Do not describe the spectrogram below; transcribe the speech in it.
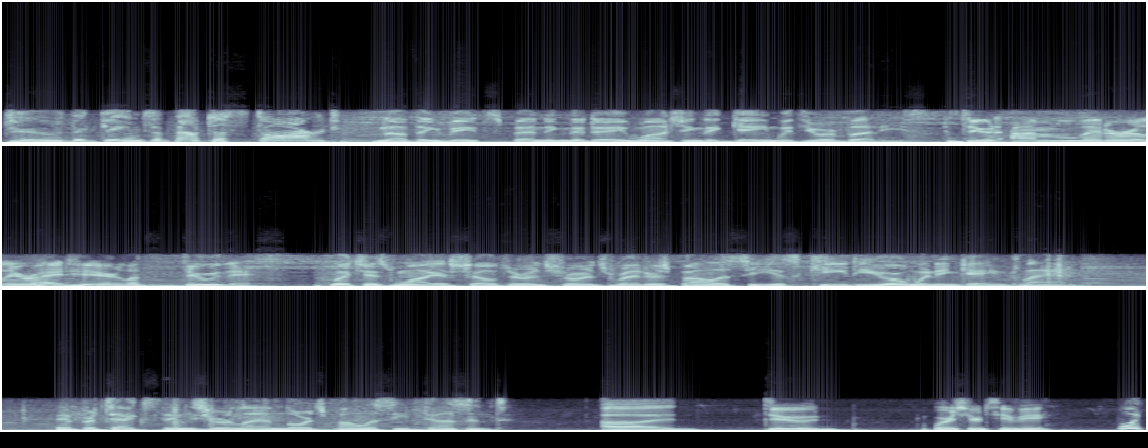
dude. The game's about to start. Nothing beats spending the day watching the game with your buddies. Dude, I'm literally right here. Let's do this. Which is why a shelter insurance renter's policy is key to your winning game plan. It protects things your landlord's policy doesn't. Uh, dude, where's your TV? What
